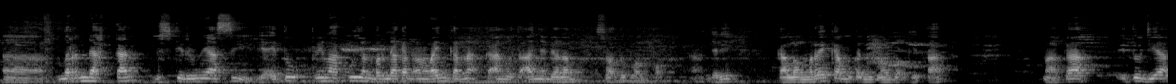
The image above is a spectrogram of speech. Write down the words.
uh, merendahkan diskriminasi yaitu perilaku yang merendahkan orang lain karena keanggotaannya dalam suatu kelompok. Nah, jadi kalau mereka bukan kelompok kita maka itu dia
